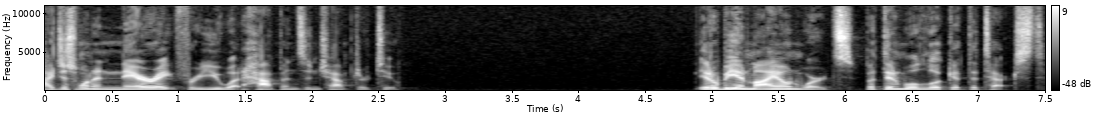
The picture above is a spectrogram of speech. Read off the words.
I just want to narrate for you what happens in chapter 2. It'll be in my own words, but then we'll look at the text.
